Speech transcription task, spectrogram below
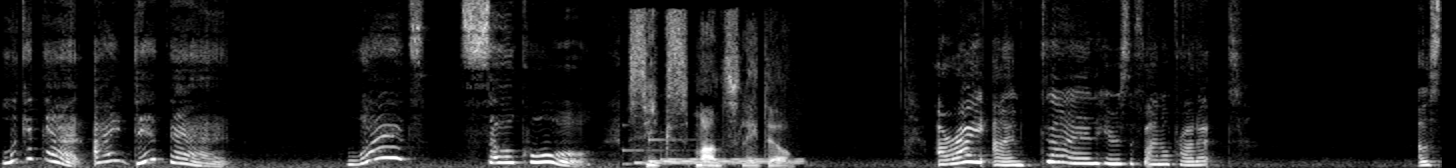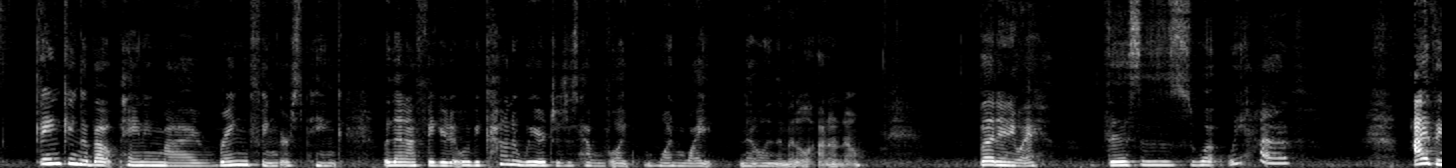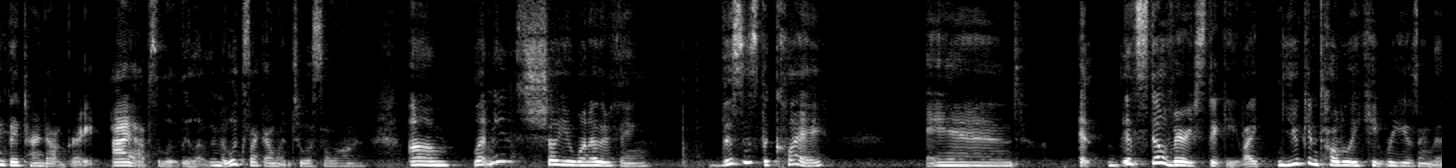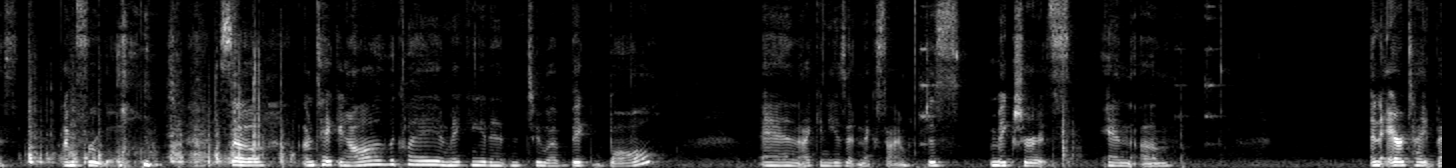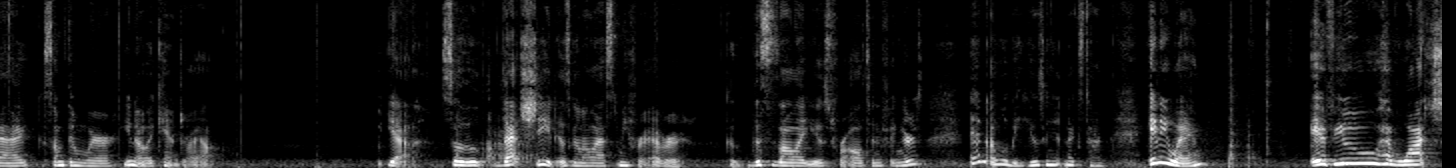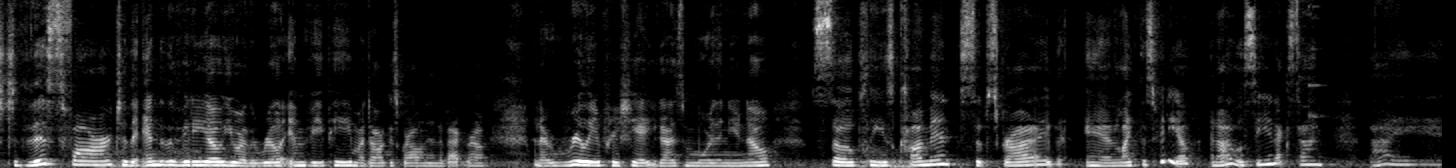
Look at that. I did that. What? So cool. Six months later. All right, I'm done. Here's the final product. Oh, I was thinking about painting my ring fingers pink, but then I figured it would be kind of weird to just have like one white nail in the middle. I don't know. But anyway, this is what we have. I think they turned out great. I absolutely love them. It looks like I went to a salon. Um, let me show you one other thing. This is the clay and it, it's still very sticky. Like you can totally keep reusing this. I'm frugal. so I'm taking all of the clay and making it into a big ball and I can use it next time. Just make sure it's in um, an airtight bag, something where, you know, it can't dry out. But yeah, so that sheet is gonna last me forever because this is all I used for all 10 fingers and I will be using it next time. Anyway, if you have watched this far to the end of the video, you are the real MVP. My dog is growling in the background and I really appreciate you guys more than you know. So please comment, subscribe, and like this video and I will see you next time. Bye.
